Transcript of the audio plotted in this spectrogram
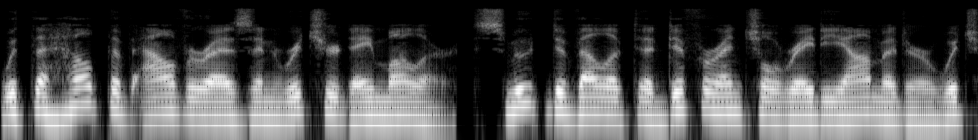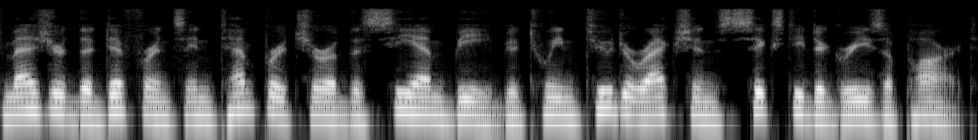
With the help of Alvarez and Richard A. Muller, Smoot developed a differential radiometer which measured the difference in temperature of the CMB between two directions 60 degrees apart.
